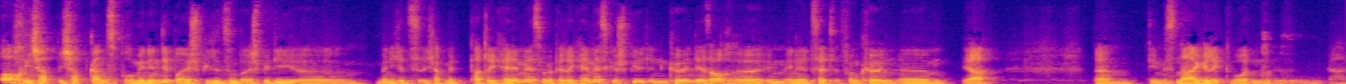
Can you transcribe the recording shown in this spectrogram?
Och, ich habe ich hab ganz prominente Beispiele, zum Beispiel die, äh, wenn ich jetzt, ich habe mit Patrick Helmes oder Patrick Helmes gespielt in Köln, der ist auch äh, im NLZ von Köln, ähm, ja, ähm, dem ist nahegelegt worden, äh,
